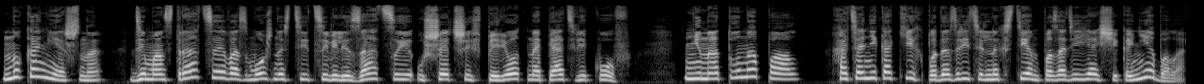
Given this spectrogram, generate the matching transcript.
Ну, конечно, демонстрация возможностей цивилизации, ушедшей вперед на пять веков. Не на ту напал. Хотя никаких подозрительных стен позади ящика не было,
